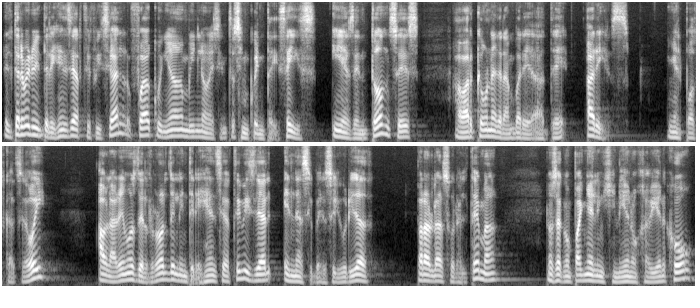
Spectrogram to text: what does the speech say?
El término inteligencia artificial fue acuñado en 1956 y desde entonces abarca una gran variedad de áreas. En el podcast de hoy hablaremos del rol de la inteligencia artificial en la ciberseguridad. Para hablar sobre el tema, nos acompaña el ingeniero Javier Ho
